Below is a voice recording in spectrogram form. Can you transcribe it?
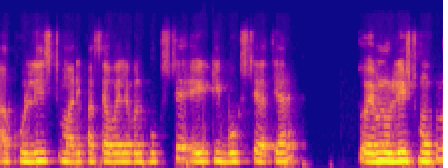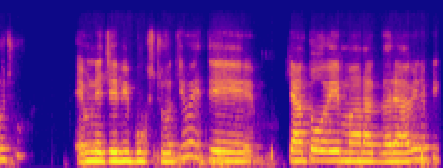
આખું લિસ્ટ મારી પાસે અવેલેબલ બુક્સ છે, એટી બુક્સ છે અત્યારે. તો એમનું લિસ્ટ મોકલું છું. એમને જે બી બુક્સ જોતી હોય તે ક્યાં તો એ મારા ઘરે આવીને પિક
